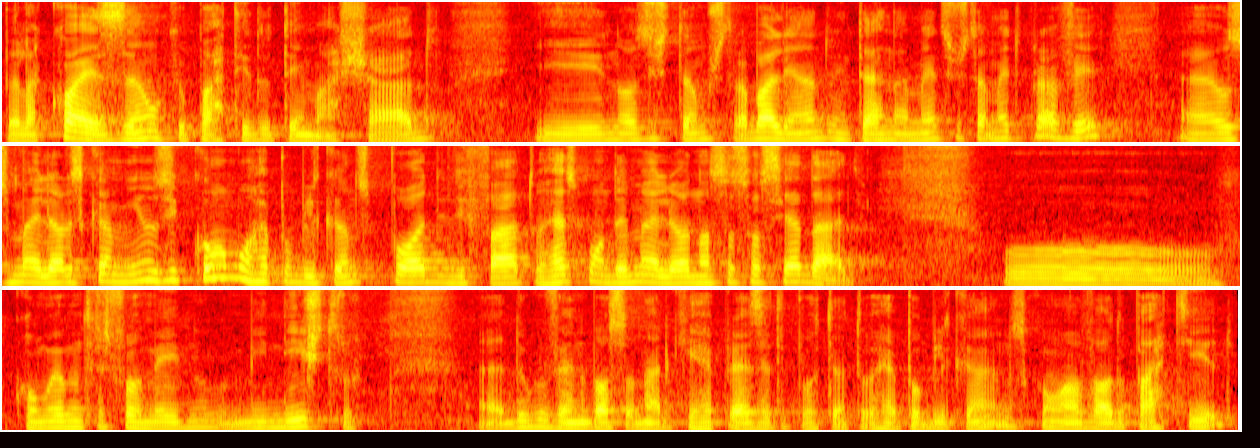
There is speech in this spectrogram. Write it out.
pela coesão que o partido tem marchado e nós estamos trabalhando internamente justamente para ver eh, os melhores caminhos e como o Republicanos pode, de fato, responder melhor à nossa sociedade. O, como eu me transformei no ministro eh, do governo Bolsonaro, que representa, portanto, Republicanos, com o aval do partido,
